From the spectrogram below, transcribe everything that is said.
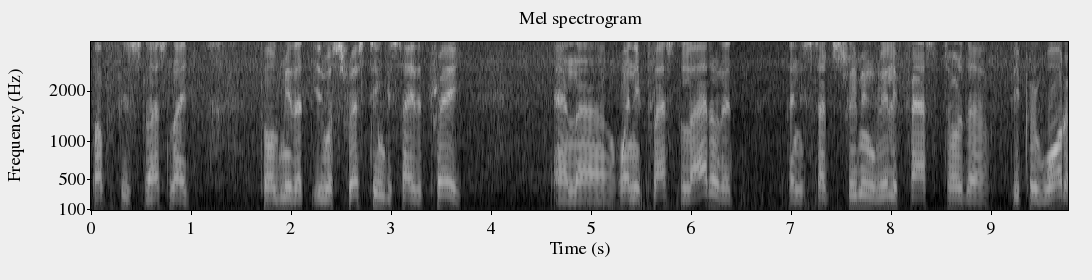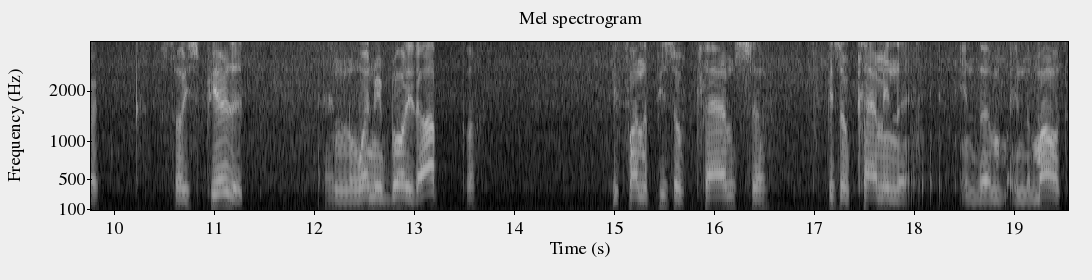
puffer fish last night told me that it was resting beside the tray, and uh, when he flashed the light on it, then he started swimming really fast toward the deeper water. So he speared it, and when we brought it up, we found a piece of clams, uh, piece of clam in the, in the in the mouth.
